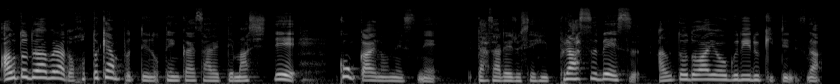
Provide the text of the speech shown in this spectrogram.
アウトドアブランドホットキャンプっていうのを展開されてまして今回のですね出される製品プラスベースアウトドア用グリル機っていうんですが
